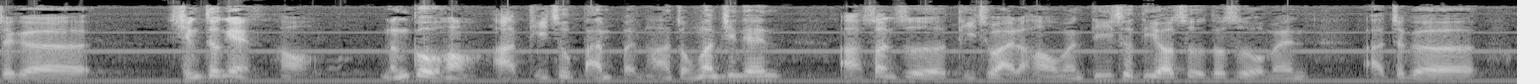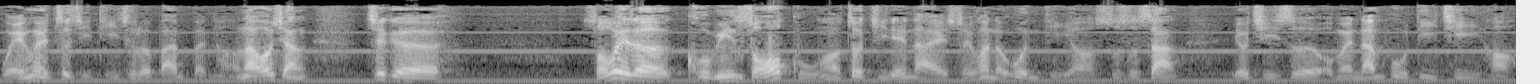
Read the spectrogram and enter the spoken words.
这个行政院哈，能够哈啊提出版本哈，总算今天啊算是提出来了哈。我们第一次、第二次都是我们啊这个委员会自己提出的版本哈。那我想这个所谓的苦民所苦哈，这几年来水患的问题哈，事实上，尤其是我们南部地区哈，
